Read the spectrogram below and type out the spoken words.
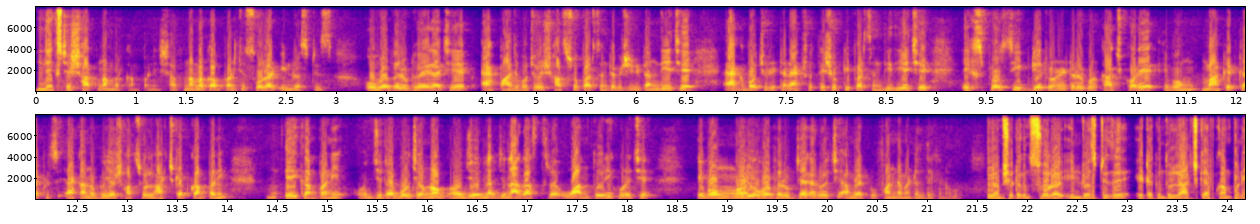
নেক্সট সাত নাম্বার কোম্পানি সাত নাম্বার কোম্পানি হচ্ছে সোলার ইন্ডাস্ট্রিজ ওভারভ্যালুড হয়ে গেছে পাঁচ বছরে সাতশো পার্সেন্টের বেশি রিটার্ন দিয়েছে, এক বছর রিটার্ন একশো তেষট্টি পার্সেন্ট দিয়ে দিয়েছে। এক্সপ্লোসিভ ডেটোনেটারের উপর কাজ করে এবং মার্কেট ক্যাপ একানব্বই হাজার সাতশো লার্জ ক্যাপ কোম্পানি এই কোম্পানি যেটা বলছে যে নাগাস্ত্র ওয়ান তৈরি করেছে এবং ওভার ভ্যালুড জায়গা রয়েছে আমরা একটু ফান্ডামেন্টাল দেখে নেব। বললাম সেটা কিন্তু সোলার ইন্ডাস্ট্রিজে এটা কিন্তু লার্জ ক্যাপ কোম্পানি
